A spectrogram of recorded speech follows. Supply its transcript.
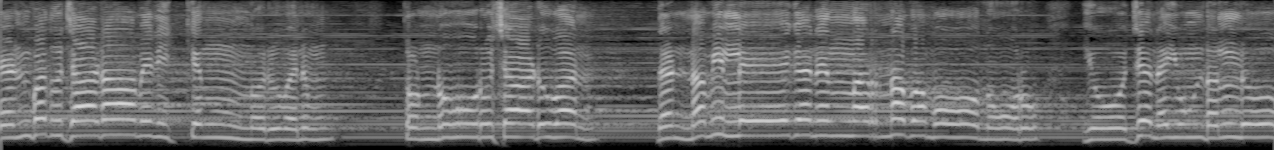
എൺപതു ചാടാമെനിക്കെന്നൊരുവനും. തൊണ്ണൂറു ചാടുവാൻ ദണ്ണമില്ലേകനെന്നർണവമോ നൂറു യോജനയുണ്ടല്ലോ.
